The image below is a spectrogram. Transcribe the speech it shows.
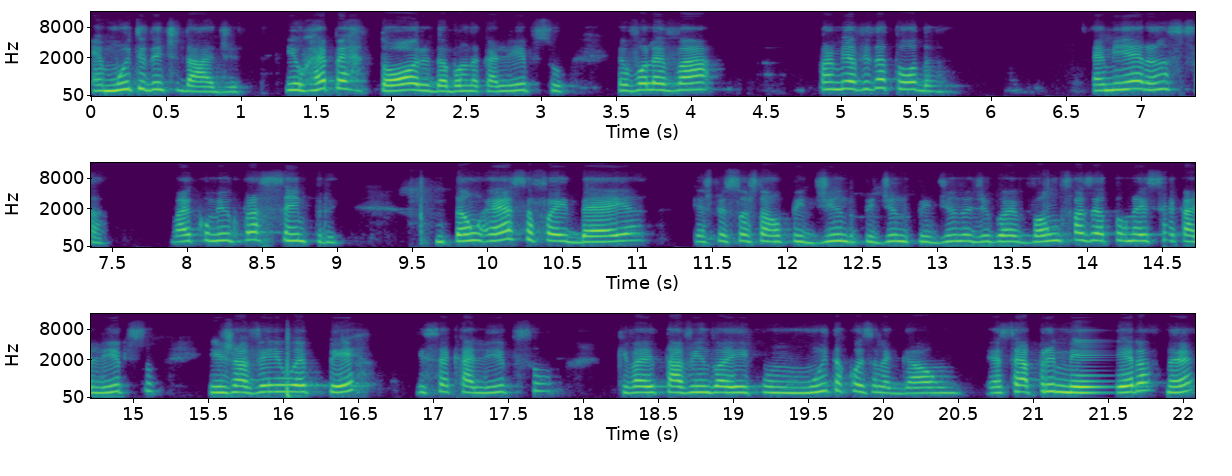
é muita identidade. E o repertório da banda Calypso eu vou levar para minha vida toda. É minha herança. Vai comigo para sempre. Então, essa foi a ideia que as pessoas estavam pedindo, pedindo, pedindo. Eu digo, vamos fazer a turnê Isso é Calypso. E já veio o EP Isso é Calypso, que vai estar tá vindo aí com muita coisa legal. Essa é a primeira, né?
